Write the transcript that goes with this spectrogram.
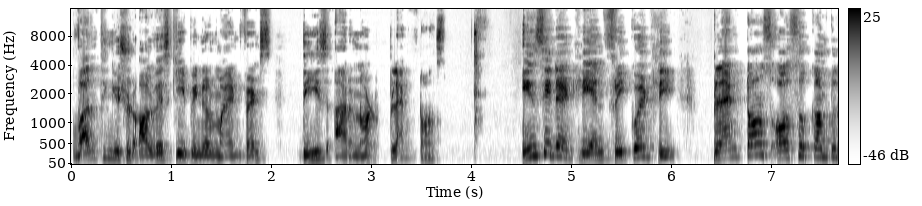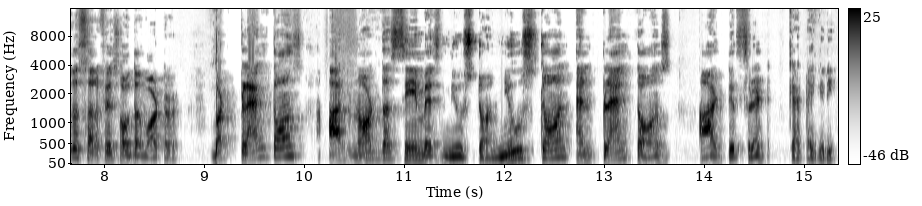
one thing you should always keep in your mind friends these are not planktons incidentally and frequently planktons also come to the surface of the water but planktons are not the same as neuston. Neuston and planktons are different category.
